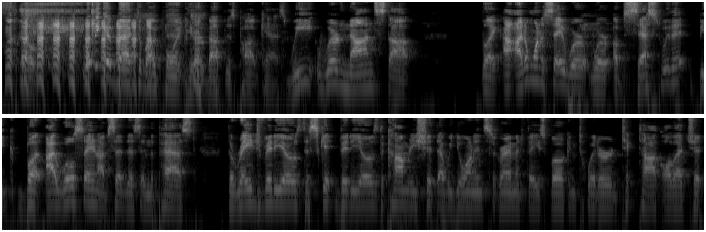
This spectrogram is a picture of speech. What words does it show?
So, let me get back to my point here about this podcast. We we're nonstop. Like I, I don't want to say we're we're obsessed with it, bec- but I will say, and I've said this in the past: the rage videos, the skit videos, the comedy shit that we do on Instagram and Facebook and Twitter and TikTok, all that shit.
